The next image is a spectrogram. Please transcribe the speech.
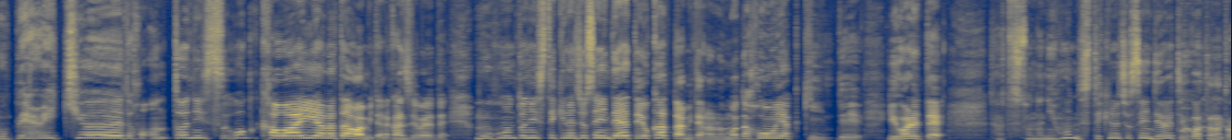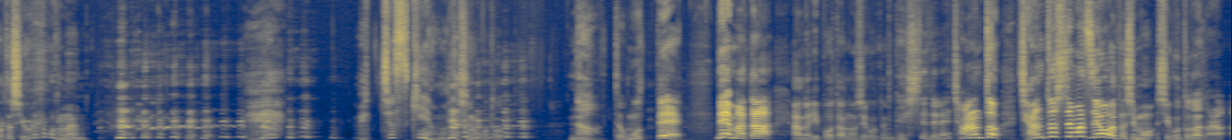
もう very cute 本当にすごく可愛いあなたはみたいな感じで言われてもう本当に素敵な女性に出会えてよかったみたいなのをまた翻訳機で言われて私そんな日本で素敵な女性に出会えてよかったなんて私言われたことないの え？めっちゃ好きやん私のこと。なあって思って。でまたあのリポーターのお仕事に徹しててねちゃんとちゃんとしてますよ私も仕事だから。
